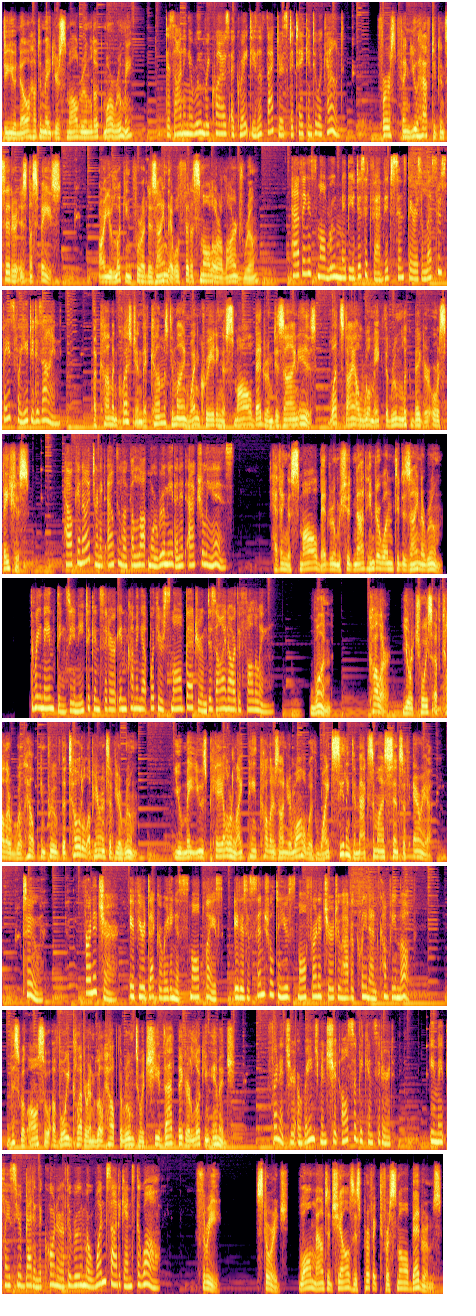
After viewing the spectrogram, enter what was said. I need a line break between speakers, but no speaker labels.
Do you know how to make your small room look more roomy?
Designing a room requires a great deal of factors to take into account.
First thing you have to consider is the space. Are you looking for a design that will fit a small or a large room?
Having a small room may be a disadvantage since there is a lesser space for you to design.
A common question that comes to mind when creating a small bedroom design is, what style will make the room look bigger or spacious?
How can I turn it out to look a lot more roomy than it actually is?
Having a small bedroom should not hinder one to design a room.
Three main things you need to consider in coming up with your small bedroom design are the following.
1. Color. Your choice of color will help improve the total appearance of your room. You may use pale or light paint colors on your wall with white ceiling to maximize sense of area.
2. Furniture. If you're decorating a small place, it is essential to use small furniture to have a clean and comfy look.
This will also avoid clutter and will help the room to achieve that bigger looking image.
Furniture arrangement should also be considered. You may place your bed in the corner of the room or one side against the wall.
3. Storage. Wall-mounted shelves is perfect for small bedrooms.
